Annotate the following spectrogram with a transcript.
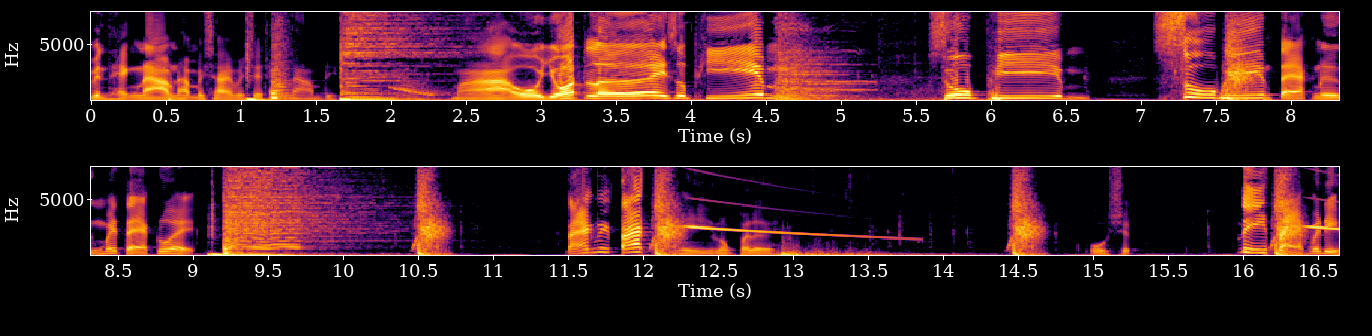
เป็นแทงน้ำนะฮะไม่ใช่ไม่ใช่แทงน้ำดิ มาโอยศเลย สุพีม สุพีม สุพีม แตกหนึ่งไม่แตกด้วย แตกนี่แตกนี่ลงไปเลย โอ้ชิตนี่แตกไปดิ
